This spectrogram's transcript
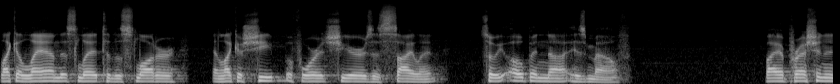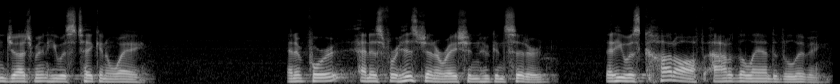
Like a lamb that's led to the slaughter, and like a sheep before its shears is silent, so he opened not his mouth. By oppression and judgment he was taken away. And, for, and as for his generation who considered that he was cut off out of the land of the living,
